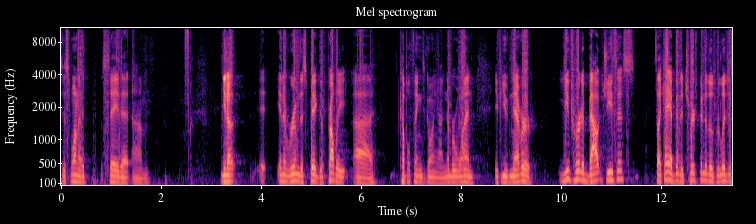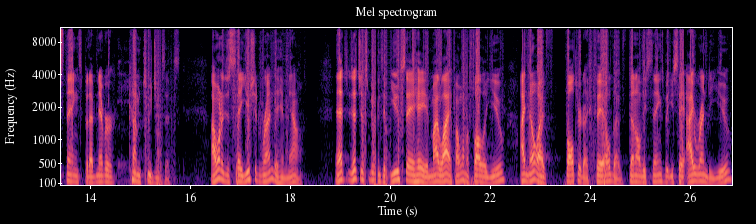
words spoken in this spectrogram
Just want to say that, um, you know, in a room this big, there's probably uh, a couple things going on. Number one, if you've never, you've heard about Jesus. It's like, hey, I've been to church, been to those religious things, but I've never come to Jesus. I want to just say you should run to him now. And that, that just means if you say, hey, in my life, I want to follow you. I know I've faltered, I've failed, I've done all these things, but you say, I run to you.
